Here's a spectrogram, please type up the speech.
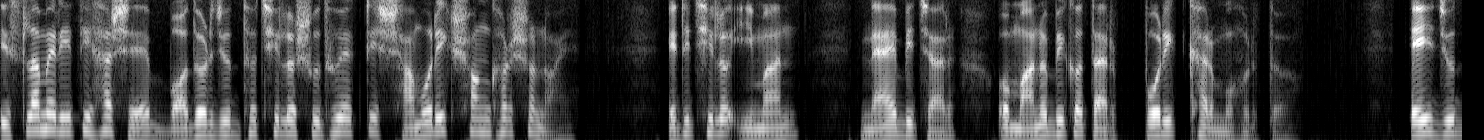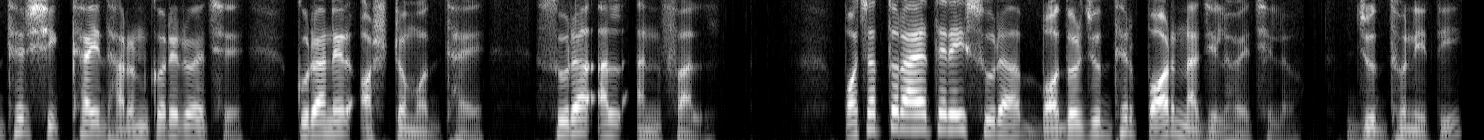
ইসলামের ইতিহাসে বদর যুদ্ধ ছিল শুধু একটি সামরিক সংঘর্ষ নয় এটি ছিল ইমান ন্যায় বিচার ও মানবিকতার পরীক্ষার মুহূর্ত এই যুদ্ধের শিক্ষাই ধারণ করে রয়েছে কুরআনের অষ্টম অধ্যায়ে সুরা আল আনফাল পঁচাত্তর আয়াতের এই সুরা বদর যুদ্ধের পর নাজিল হয়েছিল। যুদ্ধনীতি,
